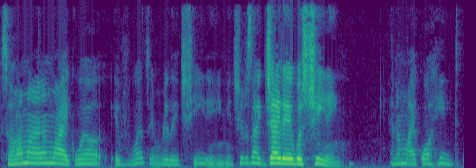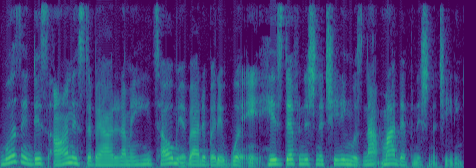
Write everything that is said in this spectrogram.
So in my mind, I'm like, well, it wasn't really cheating. And she was like, Jada, it was cheating. And I'm like, well, he wasn't dishonest about it. I mean, he told me about it, but it wasn't his definition of cheating was not my definition of cheating.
